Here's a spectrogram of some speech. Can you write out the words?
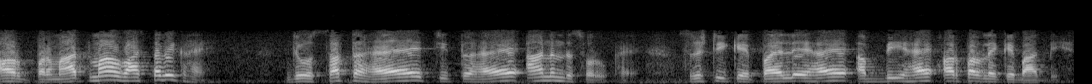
और परमात्मा वास्तविक है, जो सत है, चित्त है, आनंद स्वरूप है। सृष्टि के पहले है, अब भी है, और परले के बाद भी है।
